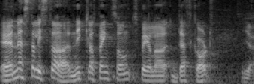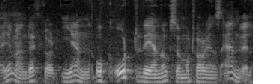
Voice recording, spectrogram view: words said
Eh, nästa lista. Niklas Bengtsson spelar Death Guard. Jajamän, Death Guard igen. Och återigen också Mortarians Anvil.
